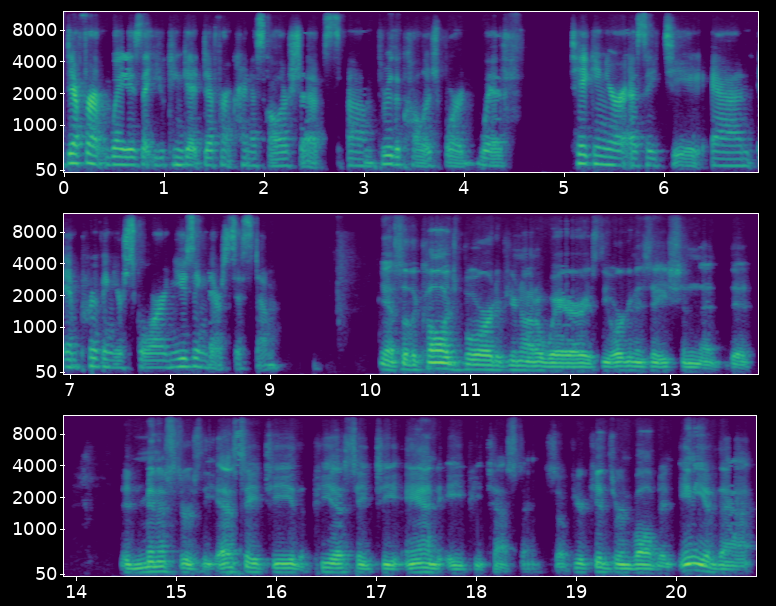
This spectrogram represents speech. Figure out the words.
different ways that you can get different kind of scholarships um, through the college board with taking your SAT and improving your score and using their system. Yeah, so the College Board, if you're not aware, is the organization that, that administers the SAT, the PSAT, and AP testing. So if your kids are involved in any of that,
